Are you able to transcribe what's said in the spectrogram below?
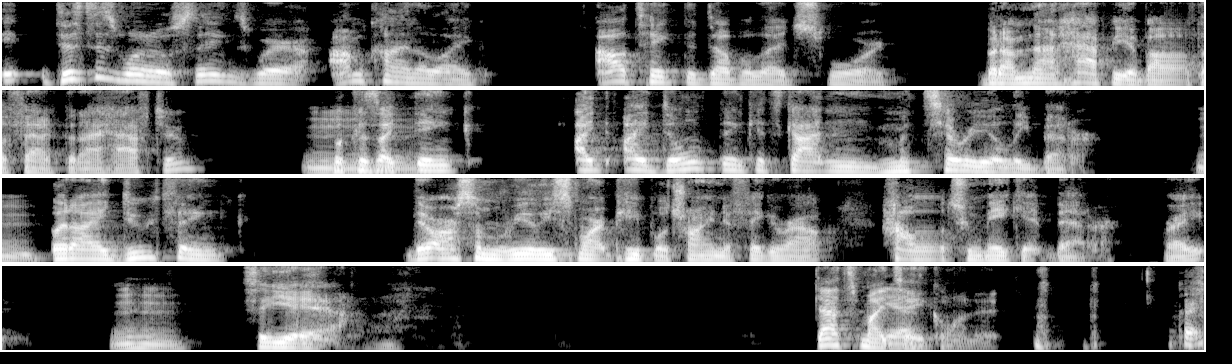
it, this is one of those things where I'm kind of like, I'll take the double edged sword, but I'm not happy about the fact that I have to mm-hmm. because I mm-hmm. think, I, I don't think it's gotten materially better. Mm. But I do think there are some really smart people trying to figure out how to make it better, right? Mm-hmm. So, yeah, that's my yeah. take on it. okay.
